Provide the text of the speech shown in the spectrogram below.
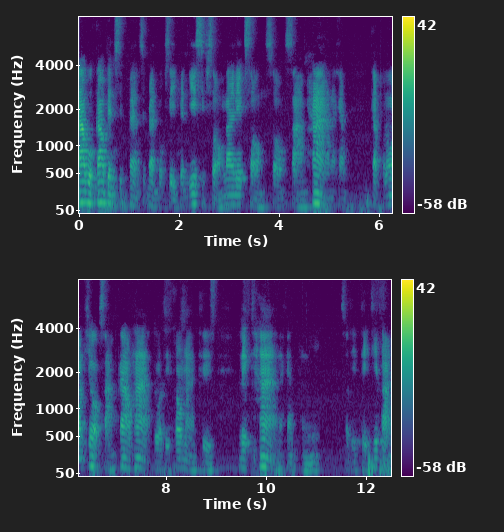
9บวก9เป็น 18 18บวก4เป็น 22 ได้เลข 2 2 3 5 นะครับ กับผลรางวัลที่ออก 3 9 5 ตัวที่เข้ามาคือเลข 5 นะครับ อันนี้สถิติที่ผ่าน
